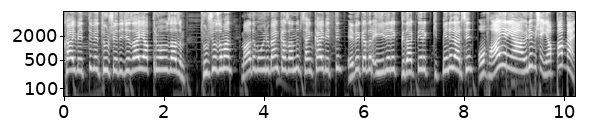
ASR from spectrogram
kaybetti ve turşuya da cezayı yaptırmamız lazım. Turşu o zaman madem oyunu ben kazandım sen kaybettin eve kadar eğilerek gıdaklayarak gitmeye ne dersin? Of hayır ya öyle bir şey yapmam ben.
